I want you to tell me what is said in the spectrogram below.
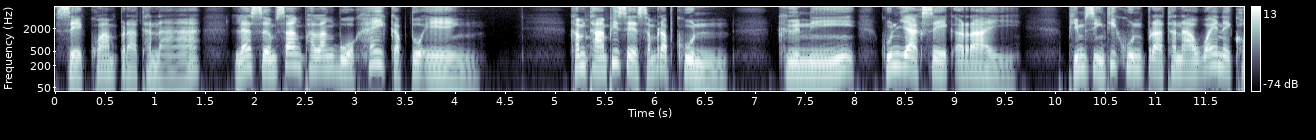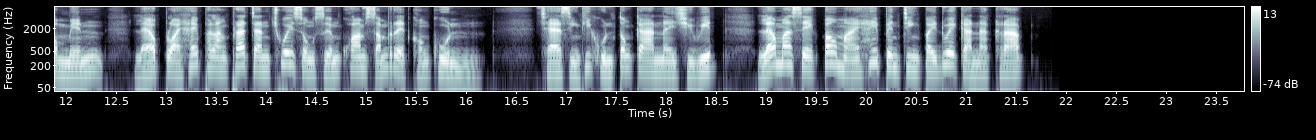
เสกความปรารถนา และเสริมสร้างพลังบวกให้กับตัวเองคำถามพิเศษสำหรับคุณ คืนนี้คุณอยากเสกอะไร พิมพ์สิ่งที่คุณปรารถนาไว้ในคอมเมนต์ แล้วปล่อยให้พลังพระจันทร์ช่วยส่งเสริมความสำเร็จของคุณ แชร์สิ่งที่คุณต้องการในชีวิต แล้วมาเสกเป้าหมายให้เป็นจริงไปด้วยกันนะครับ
